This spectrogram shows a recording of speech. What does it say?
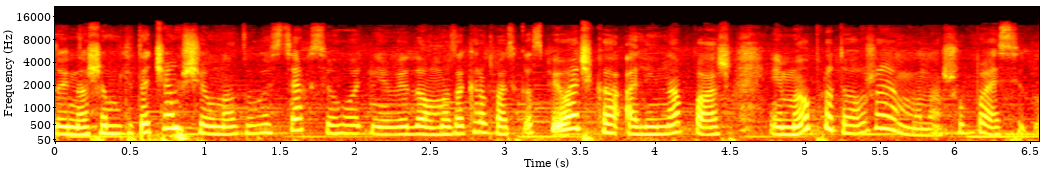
Нагадую нашим глядачам, що у нас у гостях сьогодні відома закарпатська співачка Аліна Паш, і ми продовжуємо нашу бесіду.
